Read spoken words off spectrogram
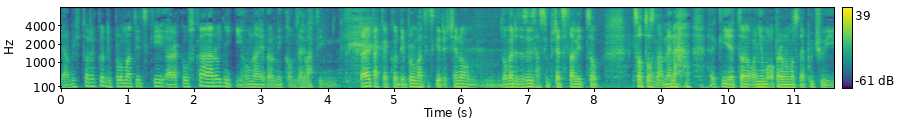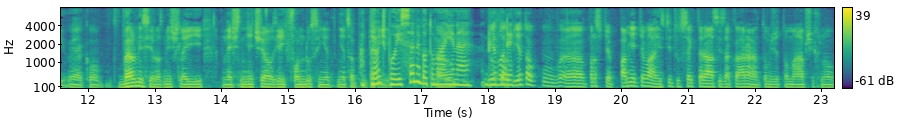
já bych to řekl diplomaticky, Rakouská národní knihovna je velmi konzervativní. To je tak jako diplomaticky řečeno, dovedete si asi představit, co, co to znamená. Je to, oni mu opravdu moc nepůjčují. Jako velmi si rozmýšlejí, než něčeho z jejich fondu si ně, něco půjčí. A proč? Bojí se, nebo to má uh, jiné důvody? Je to, je to uh, prostě paměťová instituce, která si zakládá na tom, že to má všechno,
